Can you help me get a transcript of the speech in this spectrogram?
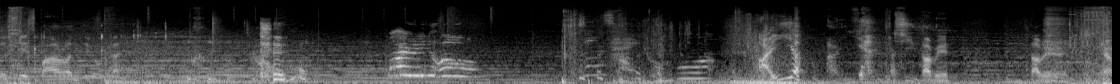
个 CS 八乱丢干。精彩重播，哎呀，哎呀，大便，大便人，强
